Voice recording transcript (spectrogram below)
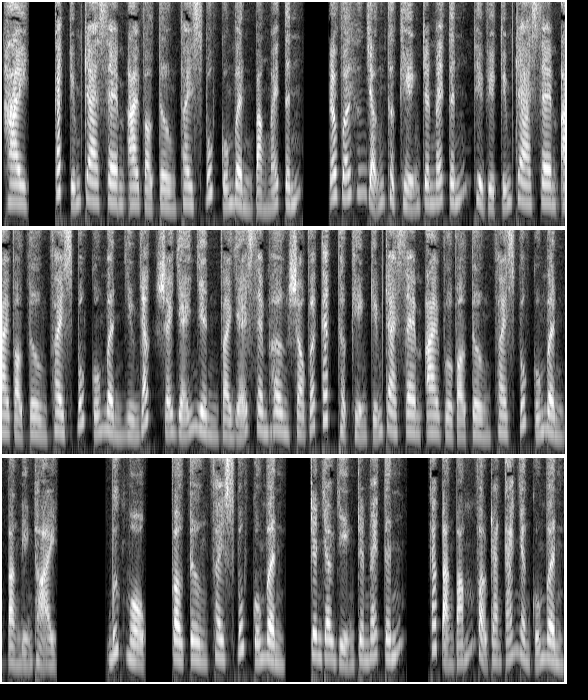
2. Cách kiểm tra xem ai vào tường Facebook của mình bằng máy tính. Đối với hướng dẫn thực hiện trên máy tính thì việc kiểm tra xem ai vào tường Facebook của mình nhiều nhất sẽ dễ nhìn và dễ xem hơn so với cách thực hiện kiểm tra xem ai vừa vào tường Facebook của mình bằng điện thoại. Bước 1. Vào tường Facebook của mình. Trên giao diện trên máy tính, các bạn bấm vào trang cá nhân của mình.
